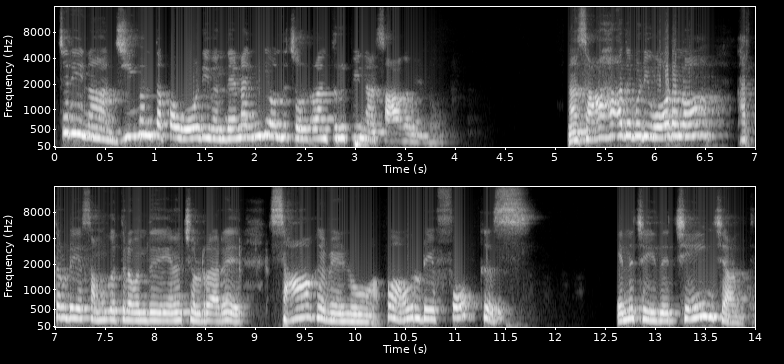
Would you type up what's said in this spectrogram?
சரி நான் ஜீவன் தப்ப ஓடி வந்தேன்னா இங்க வந்து சொல்றான் திருப்பி நான் சாக வேண்டும். நான் சாகாதபடி ஓடணும். கர்த்தருடைய சமூகத்துல வந்து என்ன சொல்றாரு? சாக வேணும். அப்போ அவருடைய ஃபோக்கஸ் என்ன செய்யுது? சேஞ்ச் ஆகுது.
